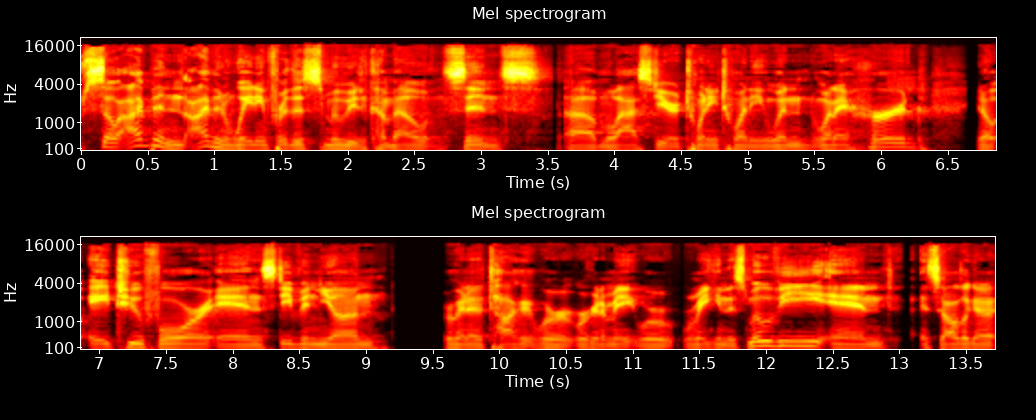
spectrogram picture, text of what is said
So I've been I've been waiting for this movie to come out since um, last year, 2020. When when I heard you know A24 and Steven Yeun we're gonna talk we're we're gonna make we're, we're making this movie and it's all gonna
